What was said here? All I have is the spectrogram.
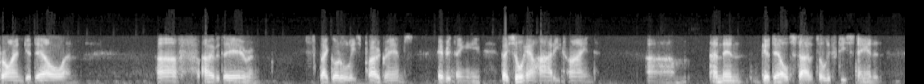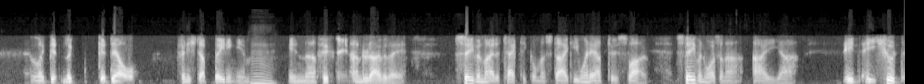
Brian Goodell and uh, over there, and they got all his programs, everything. He they saw how hard he trained, um, and then Goodell started to lift his standard. And like, like Goodell finished up beating him Mm. in uh, 1500 over there. Stephen made a tactical mistake. He went out too slow. Stephen wasn't a, a uh, he, he should,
